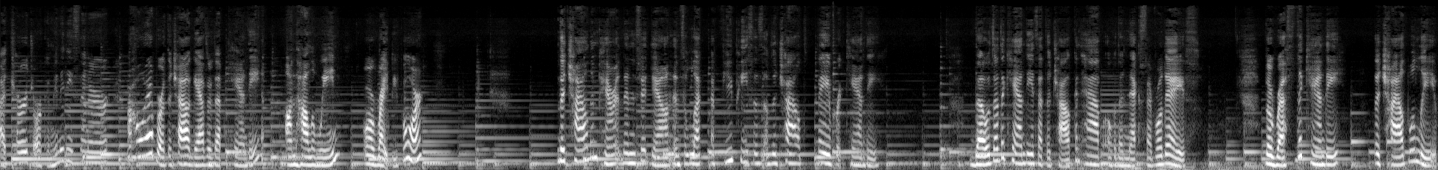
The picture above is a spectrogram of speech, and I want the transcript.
a church or community center, or however the child gathers up candy on Halloween or right before. The child and parent then sit down and select a few pieces of the child's favorite candy. Those are the candies that the child can have over the next several days. The rest of the candy the child will leave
